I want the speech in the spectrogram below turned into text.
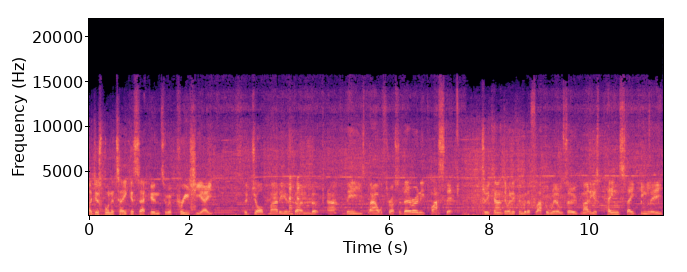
I just want to take a second to appreciate the job Maddie has done. Look at these bow thrusters. They're only plastic so you can't do anything with a flapper wheel. So Maddie has painstakingly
